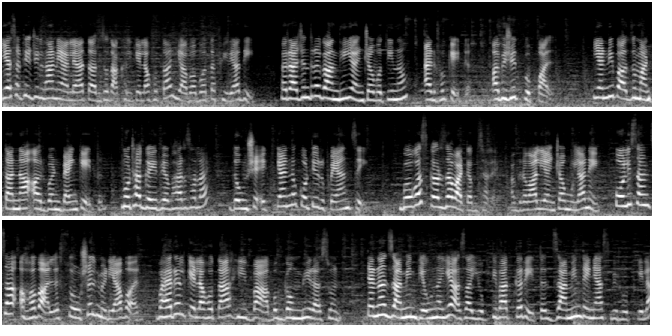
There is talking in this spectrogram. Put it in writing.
यासाठी जिल्हा न्यायालयात अर्ज दाखल केला होता. याबाबत फिर्यादी राजेंद्र गांधी यांच्या वतीनं ॲडव्होकेट अभिजित पुप्पाल यांनी बाजू मांडताना अर्बन बँकेत मोठा गैरव्यवहार झालाय. दोनशे एक्क्याण्णव कोटी रुपयांचे बोगस कर्ज वाटप झालंय. अग्रवाल यांच्या मुलाने पोलिसांचा अहवाल सोशल मीडियावर व्हायरल केला होता. ही बाब गंभीर असून त्यांना जामीन देऊ नये असा युक्तिवाद करीत जामीन देण्यास विरोध केला.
